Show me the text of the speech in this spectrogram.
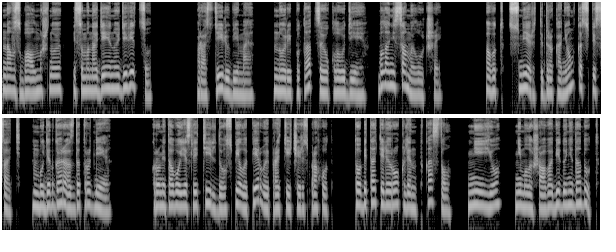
на взбалмошную и самонадеянную девицу. Прости, любимая, но репутация у Клаудии была не самой лучшей. А вот смерть драконёнка списать будет гораздо труднее. Кроме того, если Тильда успела первой пройти через проход, то обитатели Рокленд-Кастл ни ее, ни малыша в обиду не дадут.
